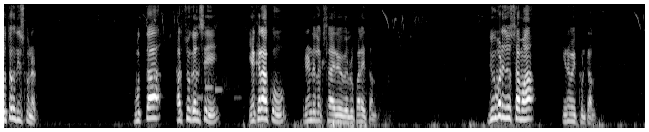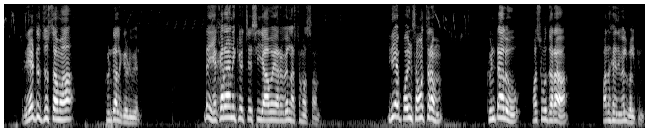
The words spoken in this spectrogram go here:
గుత్తకు తీసుకున్నాడు. గుత్త ఖర్చు కలిసి ఎకరాకు రెండు లక్షల ఇరవై వేల రూపాయలు అవుతుంది. దిగుబడి చూస్తామా? ఇరవై క్వింటాలు. రేటు చూస్తామా? క్వింటాల్కి ఏడు వేలు. అంటే ఎకరానికి వచ్చేసి యాభై ఆరు వేలు నష్టం వస్తుంది. ఇదే పోయిన సంవత్సరం క్వింటాలు పసుపు ధర పదహైదు వేలు పలికింది.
